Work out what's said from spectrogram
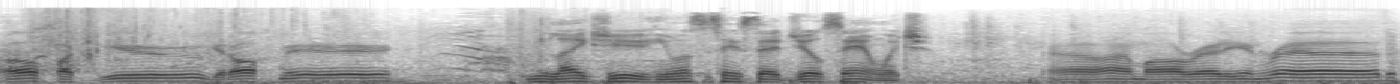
oh, fuck you. Get off me. He likes you. He wants to taste that Jill sandwich. Oh, I'm already in red.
